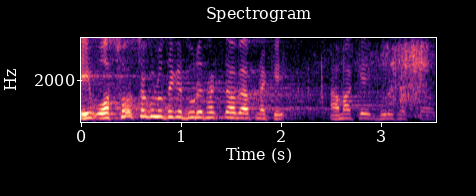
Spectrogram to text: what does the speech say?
এই অসহসাগুলো থেকে দূরে থাকতে হবে আপনাকে আমাকে দূরে থাকতে হবে।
